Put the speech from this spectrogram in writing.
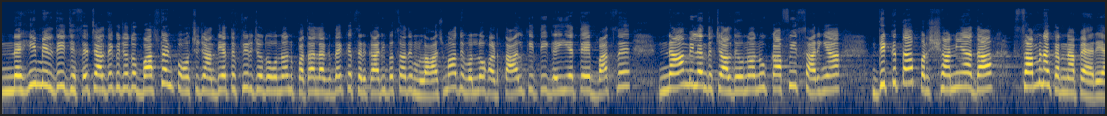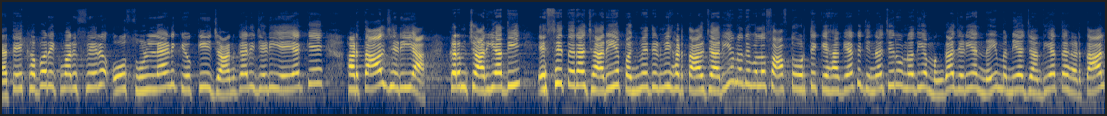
ਨਹੀਂ ਮਿਲਦੀ, ਜਿਸ ਦੇ ਚੱਲਦੇ ਕਿ ਜਦੋਂ ਬੱਸ ਸਟੈਂਡ ਪਹੁੰਚ ਜਾਂਦੀ ਹੈ ਤੇ ਫਿਰ ਜਦੋਂ ਉਹਨਾਂ ਨੂੰ ਪਤਾ ਲੱਗਦਾ ਕਿ ਸਰਕਾਰੀ ਬੱਸਾਂ ਦੇ ਮੁਲਾਜ਼ਮਾਂ ਦੇ ਵੱਲੋਂ ਹੜਤਾਲ ਕੀਤੀ ਗਈ ਹੈ ਤੇ ਬੱਸ ਨਾ ਮਿਲਣ ਦੇ ਚੱਲਦੇ ਉਹਨਾਂ ਨੂੰ ਕਾਫੀ ਸਾਰੀਆਂ ਦਿੱਕਤਾਂ, ਪਰੇਸ਼ਾਨੀਆਂ ਦਾ ਸਾਹਮਣਾ ਕਰਨਾ ਪੈ ਰਿਹਾ ਤੇ ਖਬਰ ਇੱਕ ਵਾਰ ਫਿਰ ਉਹ ਸੁਣ ਲੈਣ, ਕਿਉਂਕਿ ਜਾਣਕਾਰੀ ਜਿਹੜੀ ਇਹ ਹੈ ਕਿ ਹੜਤਾਲ ਜਿਹੜੀ ਆ, ਕਰਮਚਾਰੀਆਂ ਦੀ ਇਸੇ ਤਰ੍ਹਾਂ ਜਾਰੀ ਹੈ, ਪੰਜਵੇਂ ਦਿਨ ਵੀ ਹੜਤਾਲ ਜਾਰੀ ਹੈ। ਉਹਨਾਂ ਦੇ ਵੱਲੋਂ ਸਾਫ਼ ਤੌਰ ਤੇ ਕਿਹਾ ਗਿਆ ਕਿ ਜਿੰਨਾ ਚਿਰ ਉਹਨਾਂ ਦੀਆਂ ਮੰਗਾਂ ਜਿਹੜੀਆਂ ਨਹੀਂ ਮੰਨੀਆਂ ਜਾਂਦੀਆਂ, ਤੇ ਹੜਤਾਲ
